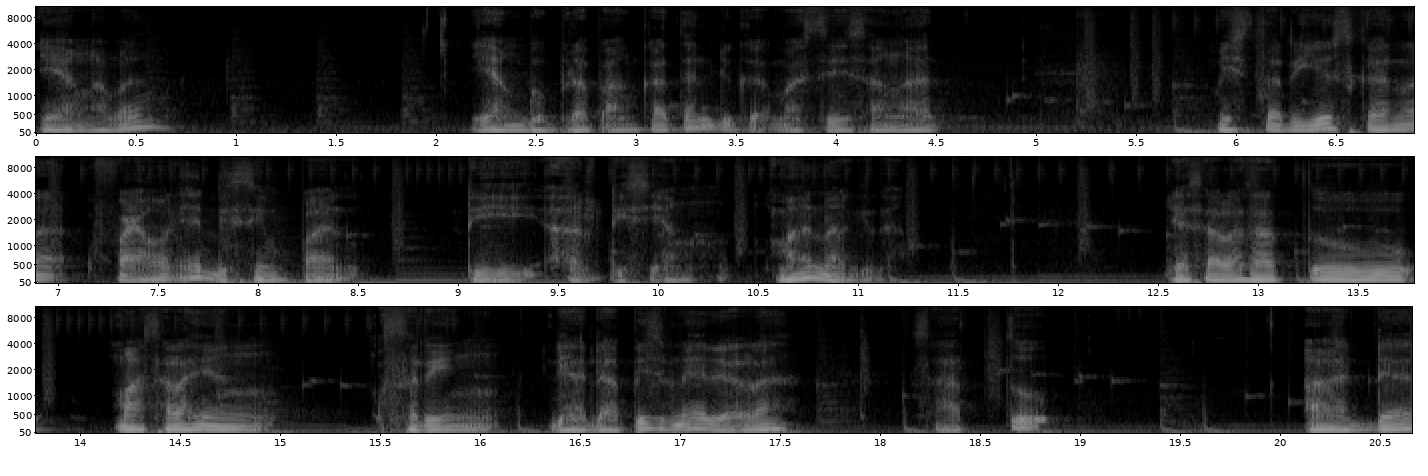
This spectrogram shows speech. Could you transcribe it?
yang apa? Yang beberapa angkatan juga masih sangat misterius karena filenya disimpan di hard disk yang mana gitu. Ya salah satu masalah yang sering dihadapi sebenarnya adalah satu ada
